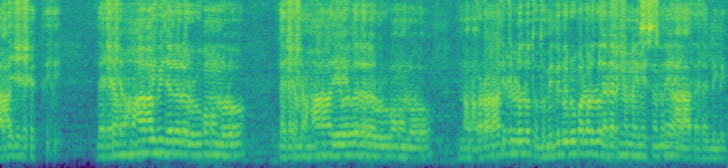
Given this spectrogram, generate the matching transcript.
ఆదిశక్తి. దశ మహావిద్యల రూపంలో దశ మహాదేవతల రూపంలో నవరాత్రిలో తొమ్మిది రూపాయలలో దర్శనమిస్తుంది ఆ తల్లి.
